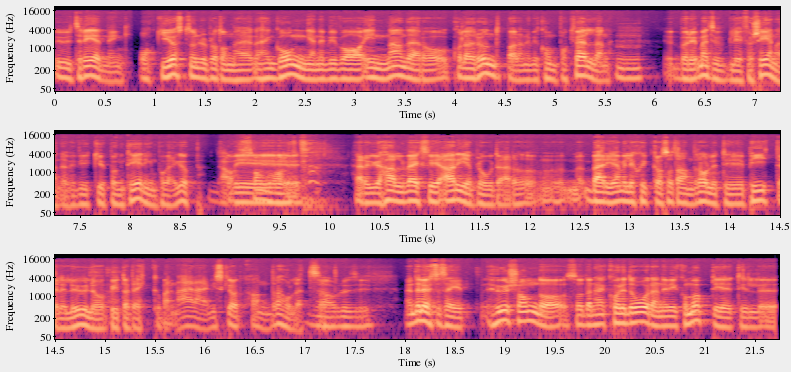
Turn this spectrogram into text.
utredning. Och just när du pratade om den här, den här gången när vi var innan där och kollade runt bara när vi kom på kvällen. Mm. Började med att vi blev försenade, för vi fick ju punktering på väg upp. Ja, vi, som vanligt. Herregud, halvvägs vid Arjeplog där och Bergan ville skicka oss åt andra hållet till Piteå eller Luleå och byta däck. Och bara, nej, nej, vi ska åt andra hållet. Ja, precis. men det löste sig. Hur som då, så den här korridoren när vi kom upp till, till eh, Ja,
